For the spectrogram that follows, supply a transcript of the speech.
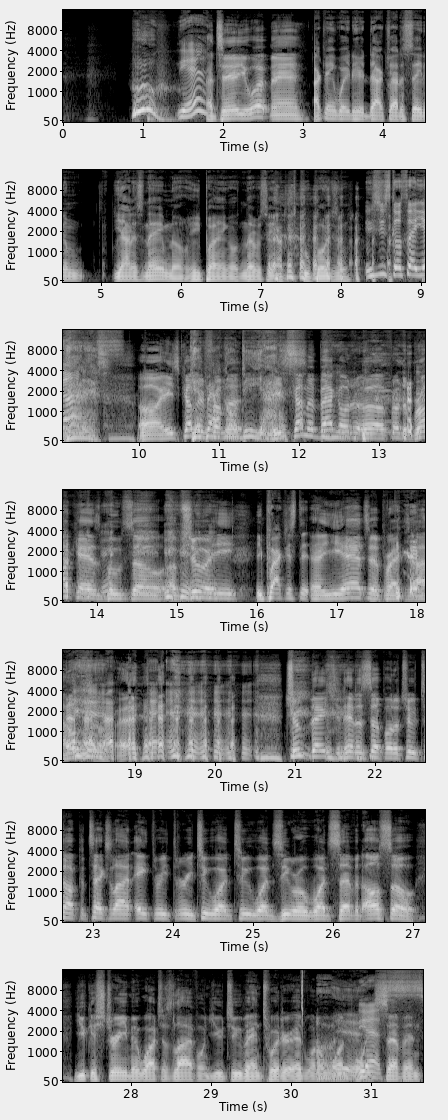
whew, yeah. I tell you what, man. I can't wait to hear Doc try to say them Giannis name though. He probably ain't gonna never say Antetokounmpo. He's gonna, He's just gonna say Giannis. Oh, he's coming from the D, he's coming back on the, uh, from the broadcast booth, so I'm sure he he practiced it. uh, he had to practice. I hope so. Truth Nation, hit us up on the True Talk to text line 833-212-1017. Also, you can stream and watch us live on YouTube and Twitter at 101.7. Yes,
